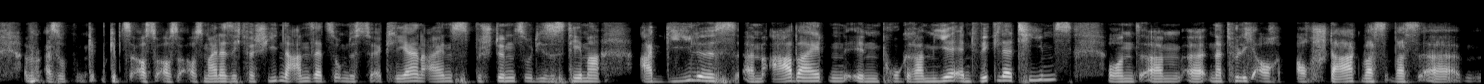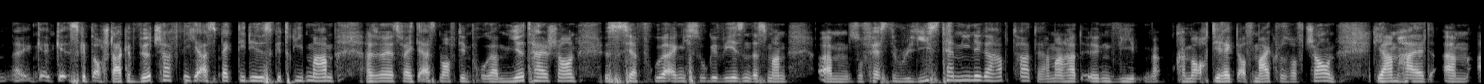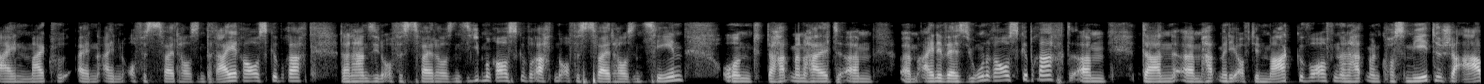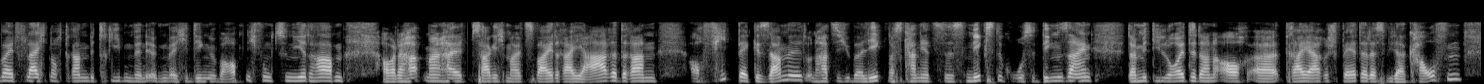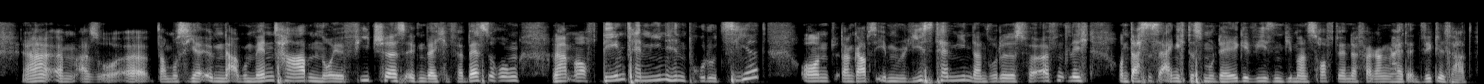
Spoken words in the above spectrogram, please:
Also gibt es aus, aus, aus meiner Sicht verschiedene Ansätze, um das zu erklären. Eins bestimmt so dieses Thema agiles ähm, Arbeiten in Programmierentwicklerteams und ähm, äh, natürlich auch, auch stark was, was äh, äh, es gibt auch starke wirtschaftliche Aspekte, die das getrieben haben. Also wenn wir jetzt vielleicht erstmal auf den Programmierteil schauen, ist es ja früher eigentlich so gewesen, dass man ähm, so feste Release-Termine gehabt hat. Ja, man hat irgendwie, können wir auch direkt auf Microsoft schauen, die haben halt ähm, ein, Micro, ein, ein Office 2003 rausgebracht, dann haben sie ein Office 2007 rausgebracht, ein Office 2010 und da hat man halt ähm, ähm, eine Version rausgebracht, ähm, dann ähm, hat man die auf den Markt geworfen, dann hat man kosmetische Arbeit vielleicht noch dran betrieben, wenn irgendwelche Dinge überhaupt nicht funktioniert haben. Aber da hat man halt, sage ich mal, zwei, drei Jahre dran auch Feedback gesammelt und hat sich überlegt, was kann jetzt das nächste große Ding sein, damit die Leute dann auch äh, drei Jahre später das wieder kaufen. Ja, ähm, also äh, da muss ich ja irgendein Argument haben, neue Features, irgendwelche Verbesserungen. Und dann hat man auf den Termin hin produziert und dann gab es eben Release-Termin, dann wurde das veröffentlicht und das ist eigentlich das Modell gewesen, wie man Software in der Vergangenheit entwickelt hat.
